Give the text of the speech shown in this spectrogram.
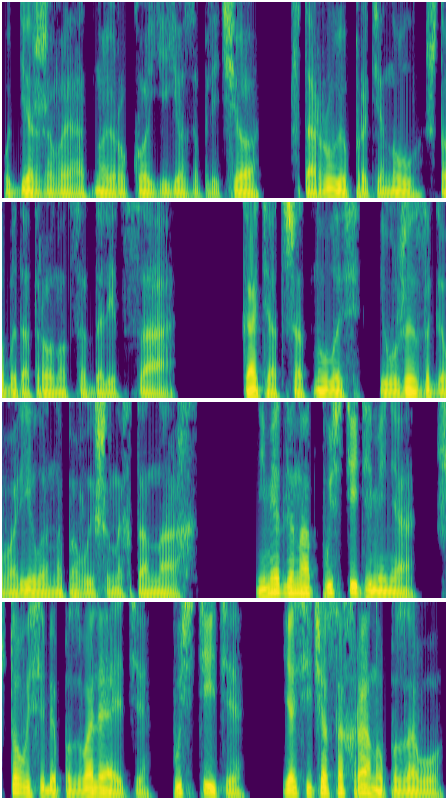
удерживая одной рукой ее за плечо, вторую протянул, чтобы дотронуться до лица. Катя отшатнулась и уже заговорила на повышенных тонах. «Немедленно отпустите меня! Что вы себе позволяете? Пустите! Я сейчас охрану позову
